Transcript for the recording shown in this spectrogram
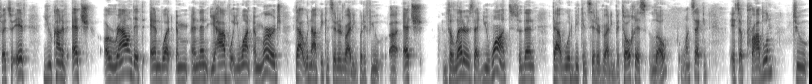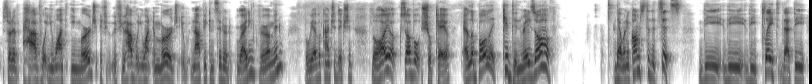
Right? So if you kind of etch around it and what, and then you have what you want emerge, that would not be considered writing. But if you uh, etch the letters that you want, so then that would be considered writing. Betoch is low. One second, it's a problem to sort of have what you want emerge. If you, if you have what you want emerge, it would not be considered writing. But we have a contradiction. That when it comes to the tzitz, the the the plate that the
